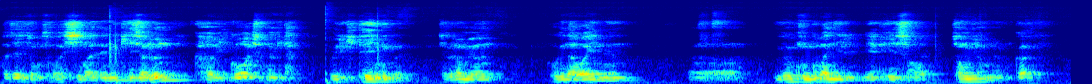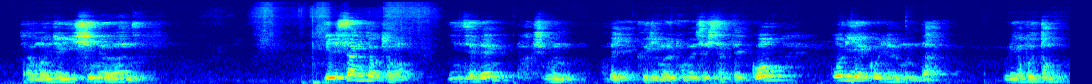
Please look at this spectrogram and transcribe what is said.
화자의 정서가 심화되는 계절은 가을이고 저녁이다. 뭐 이렇게 돼 있는 거예요. 자 그러면 거기 나와 있는 어, 이거 궁금한 일에 대해서 정리 한번 해볼까? 자 먼저 이 시는 일상적 경험, 인쇄된 박수근 화백의 그림을 보면서 시작됐고 꼬리에 꼬리를 문다. 우리가 보통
